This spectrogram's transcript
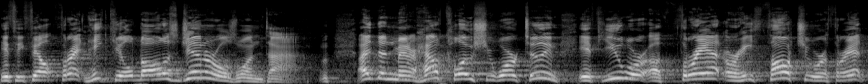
if he felt threatened. He killed all his generals one time. It didn't matter how close you were to him. If you were a threat or he thought you were a threat,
